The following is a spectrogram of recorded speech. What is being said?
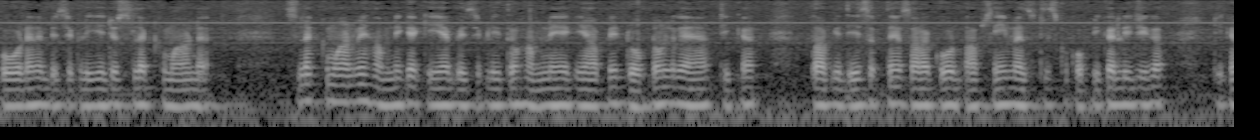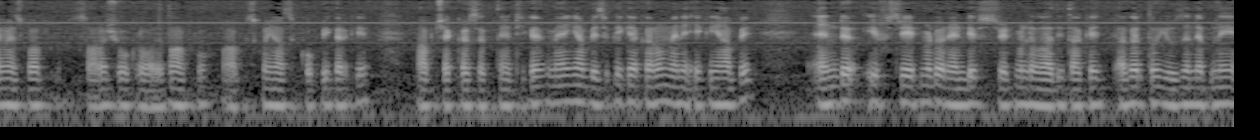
کوڈ ہے نا بیسکلی یہ جو سلیکٹ کمانڈ ہے سلیکٹ کمانڈ میں ہم نے کیا کیا ہے بیسکلی تو ہم نے ایک یہاں پہ ڈراپ ڈاؤن لگایا، ٹھیک ہے؟ تو آپ یہ دیکھ سکتے ہیں سارا کوڈ آپ سیم ایز اٹ اس کو کاپی کر لیجیے گا، ٹھیک ہے؟ میں اس کو آپ سارا شو کروا دیتا ہوں آپ کو، آپ اس کو یہاں سے کاپی کر کے آپ چیک کر سکتے ہیں، ٹھیک ہے؟ میں یہاں بیسکلی کیا کروں میں نے ایک یہاں پہ اینڈ ایف اسٹیٹمنٹ اور اینڈ ایف اسٹیٹمنٹ لگا دی تاکہ اگر تو یوزر نے اپنے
